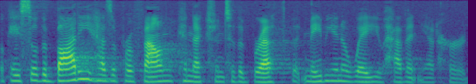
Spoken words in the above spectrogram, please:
Okay, so the body has a profound connection to the breath, but maybe in a way you haven't yet heard.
